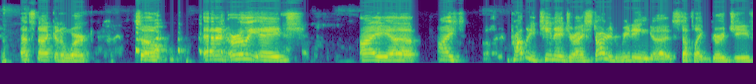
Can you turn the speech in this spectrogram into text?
that's not going to work." So, at an early age, I uh, I probably a teenager, I started reading uh, stuff like Gurdjieff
